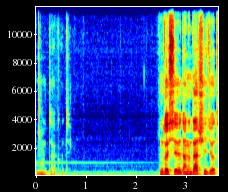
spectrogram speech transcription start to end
Вот так вот. Ну, то есть э, она дальше идет.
